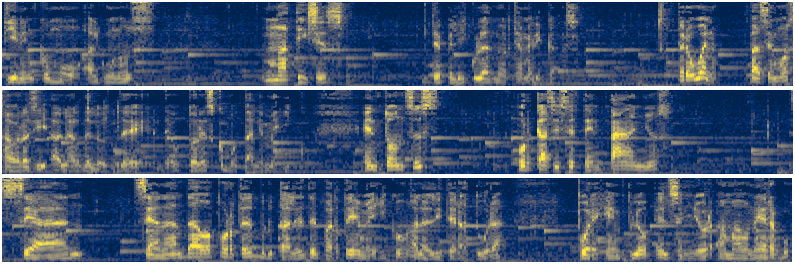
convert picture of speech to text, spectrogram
tienen como algunos matices de películas norteamericanas. Pero bueno, pasemos ahora sí a hablar de, los, de, de autores como tal en México. Entonces, por casi 70 años se han, se han dado aportes brutales de parte de México a la literatura. Por ejemplo, el señor Amado Nervo,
